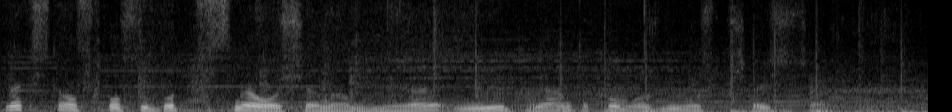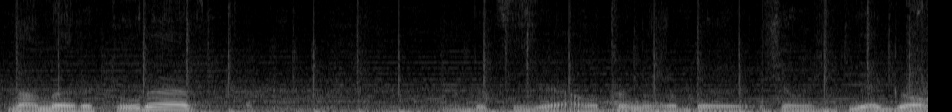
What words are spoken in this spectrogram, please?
W jakiś tam sposób odcisnęło się na mnie i miałem taką możliwość przejścia na emeryturę. Decyzja o tym, żeby wziąć Diego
